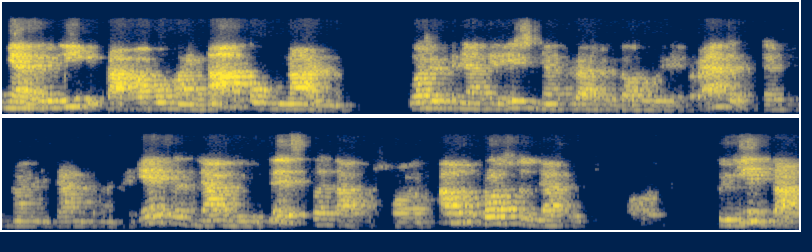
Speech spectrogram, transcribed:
ні, землі та або майна комунального, може прийняти рішення про договорі оренди, де земельна ділянка надається для будівництва та обслуговування, або просто для обслуговування. Тоді так,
